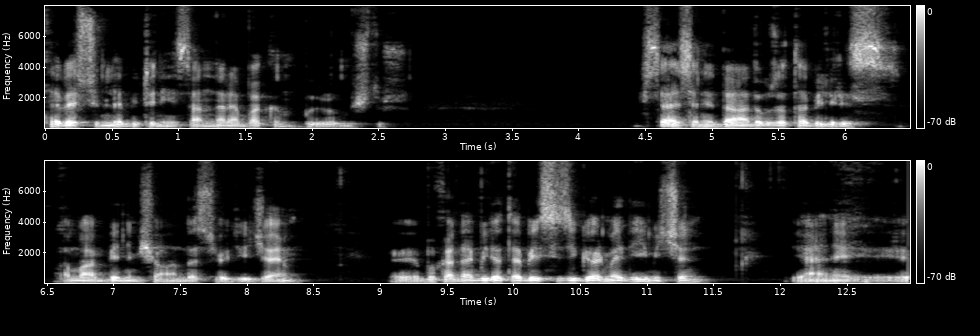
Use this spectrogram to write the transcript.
tebessümle bütün insanlara bakın buyurulmuştur. İsterseniz daha da uzatabiliriz. Ama benim şu anda söyleyeceğim e, bu kadar. Bir de tabii sizi görmediğim için yani e,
